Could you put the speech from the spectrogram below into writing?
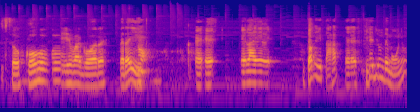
Socorro agora. Peraí. não. É, é- ela é toca guitarra, é filha de um demônio.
